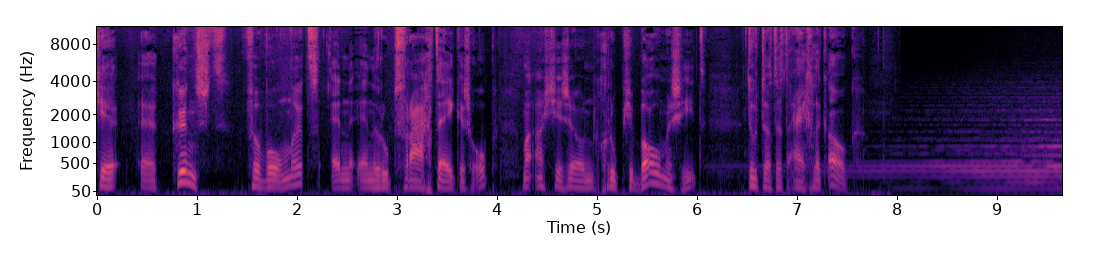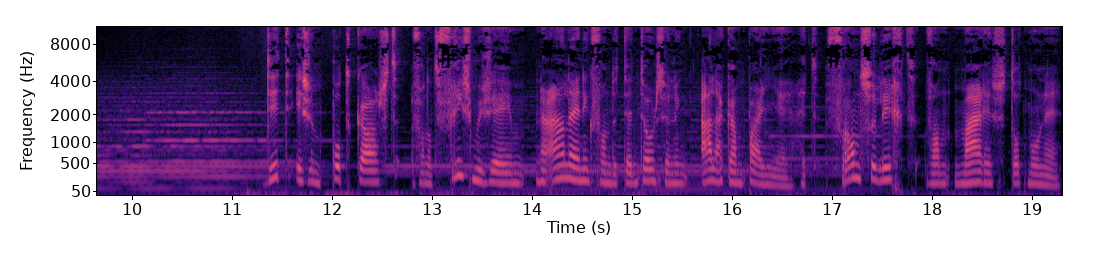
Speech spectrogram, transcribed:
je, eh, kunst verwondert en, en roept vraagtekens op. Maar als je zo'n groepje bomen ziet, doet dat het eigenlijk ook. Dit is een podcast van het Fries Museum naar aanleiding van de tentoonstelling à la campagne, het Franse licht van Maris tot Monet.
